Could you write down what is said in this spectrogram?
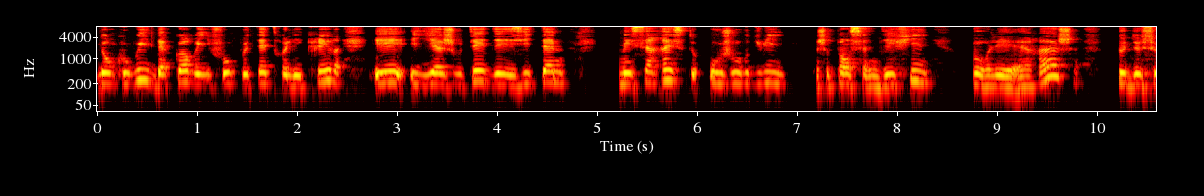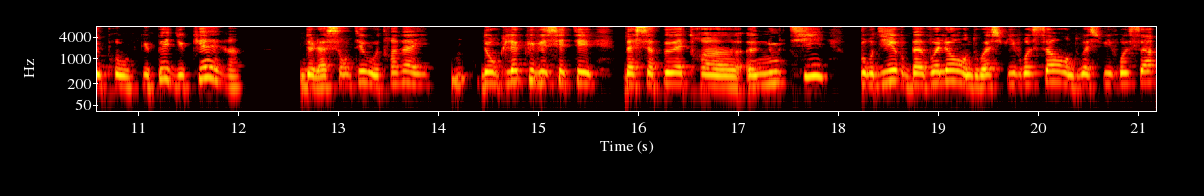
Donc oui, d'accord, il faut peut-être l'écrire et y ajouter des items, mais ça reste aujourd'hui, je pense, un défi pour les RH que de se préoccuper du care, de la santé au travail. Mmh. Donc la QVCT, ben, ça peut être un, un outil pour dire, ben voilà, on doit suivre ça, on doit suivre ça,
